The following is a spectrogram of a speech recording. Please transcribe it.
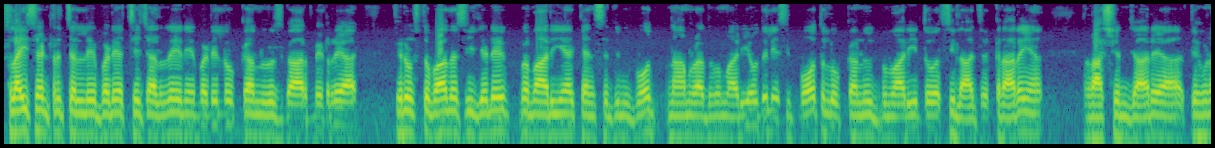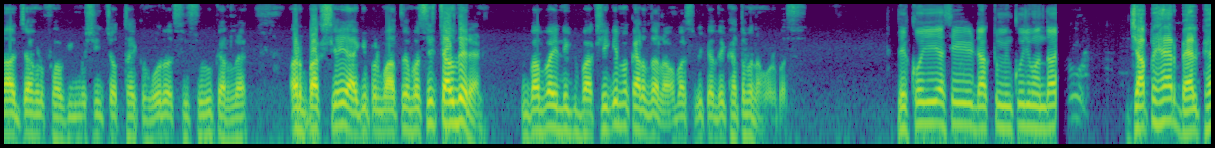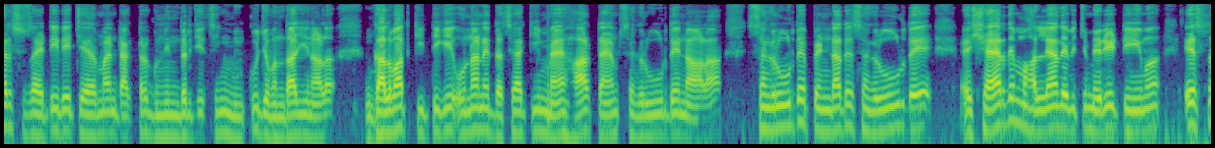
ਫਲਾਈ ਸੈਂਟਰ ਚੱਲੇ, ਬੜੇ ਅੱਛੇ ਚੱਲ ਰਹੇ ਨੇ, ਬੜੇ ਲੋਕਾਂ ਨੂੰ ਰੋਜ਼ਗਾਰ ਮਿਲ ਰਿਹਾ। ਫਿਰ ਉਸ ਤੋਂ ਬਾਅਦ ਅਸੀਂ ਜਿਹੜੇ ਬਿਮਾਰੀਆਂ ਕੈਂਸਰ ਦੀ ਬਹੁਤ ਨਾਮਰਾਦ ਬਿਮਾਰੀ ਹੈ ਉਹਦੇ ਲਈ ਅਸੀਂ ਬਹੁਤ ਲੋਕਾਂ ਨੂੰ ਬਿਮਾਰੀ ਤੋਂ ਅਸੀਂ ਇਲਾਜ ਕਰਾ ਰਹੇ ਹਾਂ ਰਾਸ਼ਨ ਜਾ ਰਿਹਾ ਤੇ ਹੁਣ ਅੱਜ ਹੁਣ ਫੋਗਿੰਗ ਮਸ਼ੀਨ ਚੌਥਾ ਇੱਕ ਹੋਰ ਅਸੀਂ ਸ਼ੁਰੂ ਕਰ ਲਿਆ। ਔਰ ਬਖਸ਼ ਇਹ ਹੈ ਕਿ ਪ੍ਰਮਾਤਮਾ ਬਸ ਇਹ ਚੱਲਦੇ ਰਹਿਣ। ਬਾਬਾ ਇੰਨੀ ਕੁ ਬਖਸ਼ੀ ਕਿ ਮੈਂ ਕਰਦਾ ਰਹਾਂ ਬਸ ਵੀ ਕਦੇ ਖਤਮ ਨਾ ਹੋਣ ਬਸ। ਦੇਖੋ ਜੀ ਅਸੀਂ doctor Minku Jawanda ਜਪਹਿਰ welfare society ਦੇ ਚੇਅਰਮੈਨ ਡਾਕਟਰ ਗੁਨਿੰਦਰਜੀਤ ਸਿੰਘ ਮਿੰਕੂ ਜਵੰਦਾ ਜੀ ਨਾਲ ਗੱਲਬਾਤ ਕੀਤੀ ਗਈ। ਉਹਨਾਂ ਨੇ ਦੱਸਿਆ ਕਿ ਮੈਂ ਹਰ ਟਾਈਮ ਸੰਗਰੂਰ ਦੇ ਨਾਲ ਆ ਸੰਗਰੂਰ ਦੇ ਪਿੰਡਾਂ ਤੇ ਸੰਗਰੂਰ ਦੇ ਸ਼ਹਿਰ ਦੇ ਮੁਹੱਲਿਆਂ ਦੇ ਵਿੱਚ ਮੇਰੀ ਟੀਮ ਇਸ ਤਰ੍ਹਾਂ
